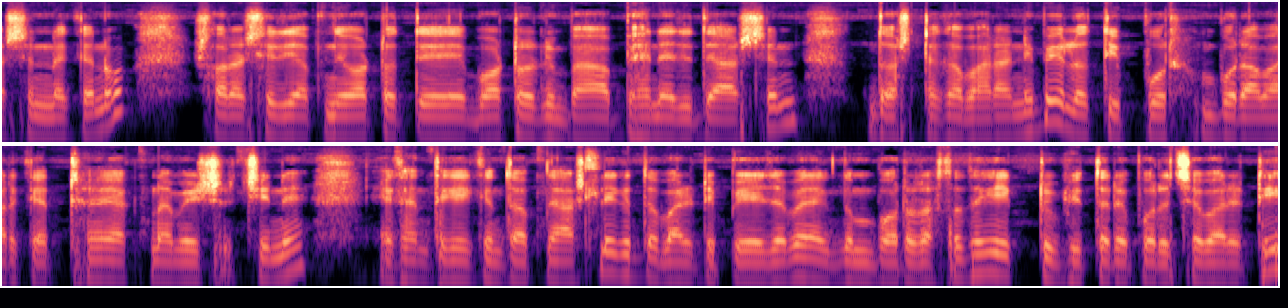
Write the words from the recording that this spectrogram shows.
আসেন না কেন, সরাসরি আপনি অটোতে অটো বা ভ্যানে যদি আসেন, দশ টাকা ভাড়া নেবে লতিফপুর বুড়া মার্কেট, এক নামে চিনে। এখান থেকে কিন্তু আপনি আসলে কিন্তু বাড়িটি পেয়ে যাবেন। একদম বড় রাস্তা থেকে একটু ভিতরে পড়েছে বাড়িটি।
